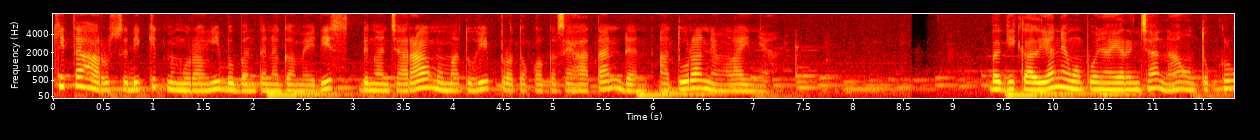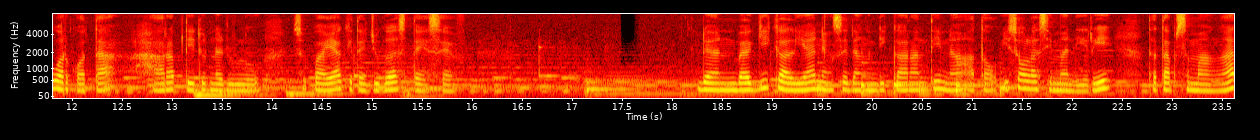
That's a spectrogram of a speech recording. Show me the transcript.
kita harus sedikit mengurangi beban tenaga medis dengan cara mematuhi protokol kesehatan dan aturan yang lainnya. Bagi kalian yang mempunyai rencana untuk keluar kota, harap ditunda dulu supaya kita juga stay safe. Dan bagi kalian yang sedang dikarantina atau isolasi mandiri, tetap semangat.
